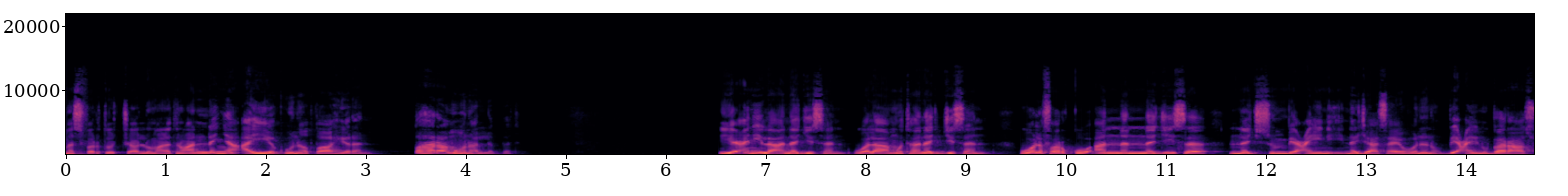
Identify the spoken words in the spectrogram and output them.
መስፈርቶች አሉ ማለት ነው። አንደኛ أن يكون طاهرا ጣህራ መሆን አለበት። يعني لا نجسا ولا متنجسا والفرق أن النجس نجس بعينه ነጃሳ የሆነ ነው بعينه በራሱ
